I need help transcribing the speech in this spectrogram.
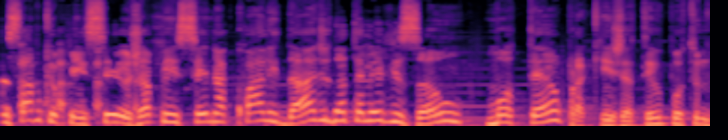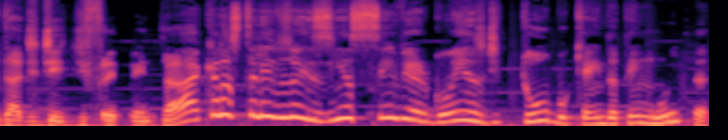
Você sabe o que eu pensei? Eu já pensei na qualidade da televisão. Motel, para quem já teve oportunidade de, de frequentar, aquelas televisõezinhas sem vergonhas de tubo, que ainda tem muita.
